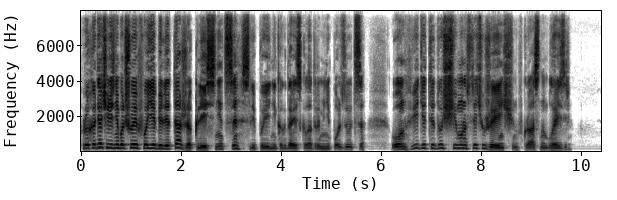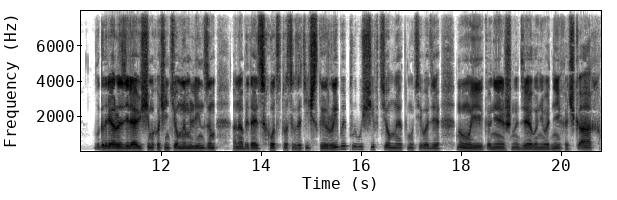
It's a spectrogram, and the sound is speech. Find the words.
Проходя через небольшое фойе билетажа к лестнице, слепые никогда эскалаторами не пользуются, он видит идущую ему навстречу женщину в красном блейзере. Благодаря разделяющим их очень темным линзам она обретает сходство с экзотической рыбой, плывущей в темной от воде. Ну и, конечно, дело не в одних очках.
